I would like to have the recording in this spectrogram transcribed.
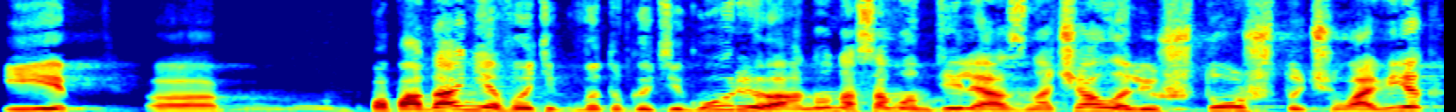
И э, попадание в, эти, в эту категорию, оно на самом деле означало лишь то, что человек, э,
